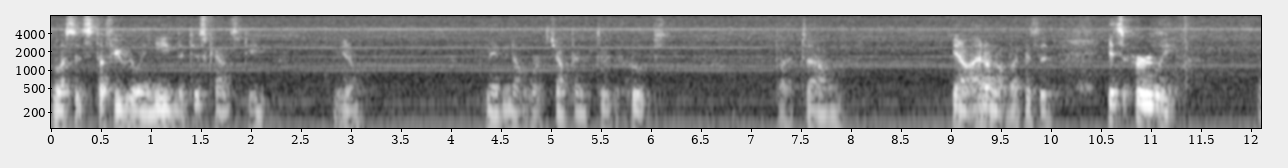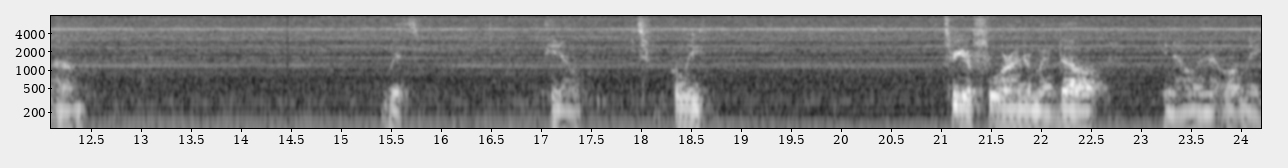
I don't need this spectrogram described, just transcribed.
unless it's stuff you really need the discount's deep you know. Maybe not worth jumping through the hoops. But um, you know i don't know like i said it's early um, with you know it's only three or four under my belt you know and only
